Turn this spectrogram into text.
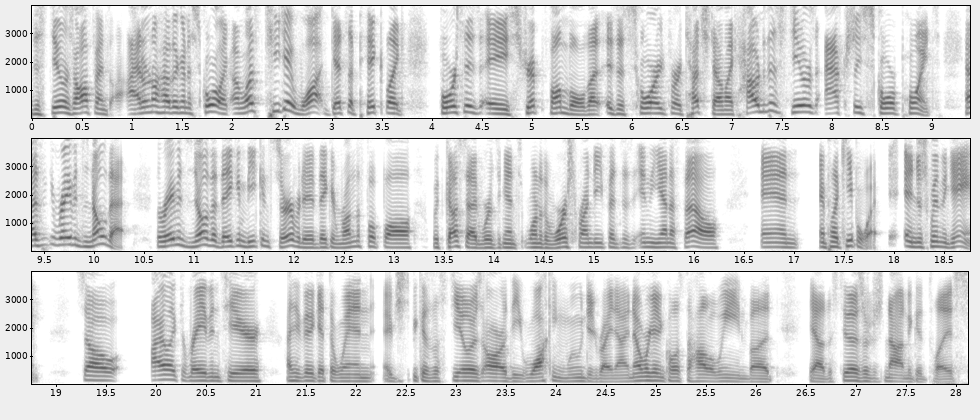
the Steelers offense, I don't know how they're going to score. Like unless TJ Watt gets a pick, like forces a strip fumble that is a scoring for a touchdown, like how do the Steelers actually score points? And I think the Ravens know that. The Ravens know that they can be conservative. They can run the football with Gus Edwards against one of the worst run defenses in the NFL and and play keep away and just win the game. So I like the Ravens here. I think they get the win uh, just because the Steelers are the walking wounded right now. I know we're getting close to Halloween, but yeah, the Steelers are just not in a good place.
